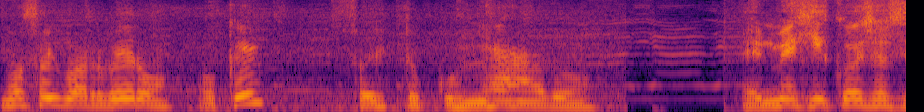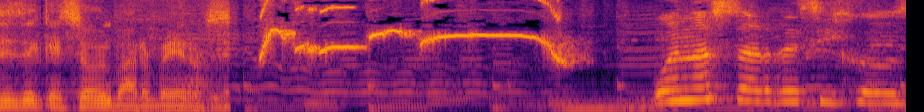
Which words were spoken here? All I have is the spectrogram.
no soy barbero, ¿ok? Soy tu cuñado. En México eso sí de que son barberos. Buenas tardes, hijos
